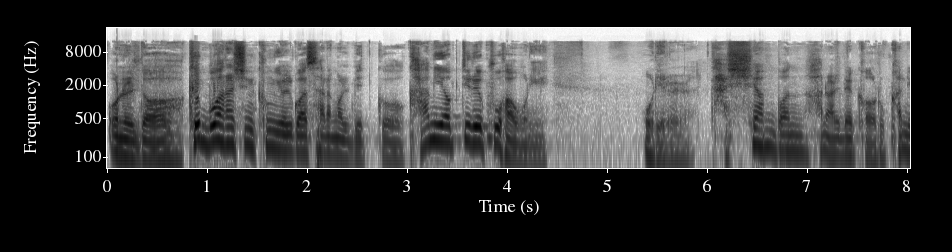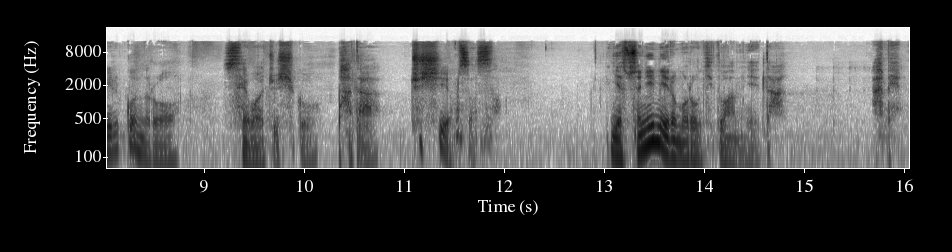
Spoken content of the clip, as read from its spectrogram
오늘도 그 무한하신 긍휼과 사랑을 믿고 감히 엎드려 구하오니 우리를 다시 한번 하나님의 거룩한 일꾼으로 세워주시고 받아 주시옵소서. 예수님 이름으로 기도합니다. 아멘.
